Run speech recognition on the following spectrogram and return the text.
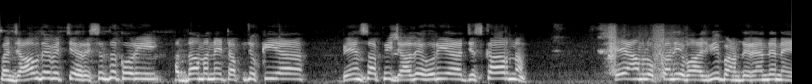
ਪੰਜਾਬ ਦੇ ਵਿੱਚ ਰਿਸ਼ਵਤਖੋਰੀ ਹੱਦਾਂ ਮੰਨੇ ਟੱਪ ਚੁੱਕੀ ਆ, ਬੇਇਨਸਾਫੀ ਜ਼ਿਆਦਾ ਹੋ ਰਹੀ ਆ, ਜਿਸ ਕਾਰਨ ਇਹ ਆਮ ਲੋਕਾਂ ਦੀ ਆਵਾਜ਼ ਵੀ ਬਣਦੇ ਰਹਿੰਦੇ ਨੇ।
